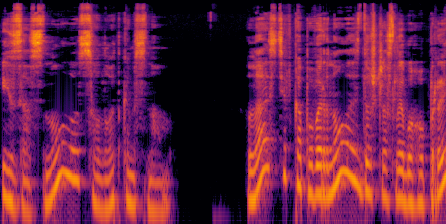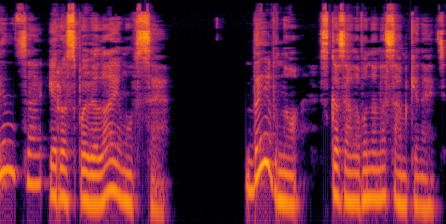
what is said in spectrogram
і заснуло солодким сном. Ластівка повернулась до щасливого принца і розповіла йому все. Дивно, сказала вона насамкінець,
